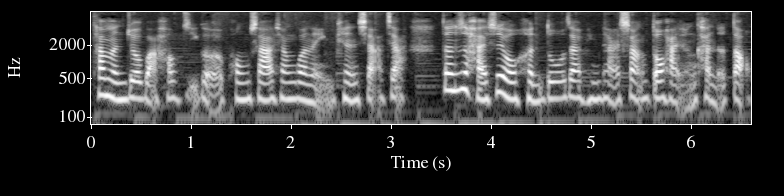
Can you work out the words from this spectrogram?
他们就把好几个硼砂相关的影片下架，但是还是有很多在平台上都还能看得到。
